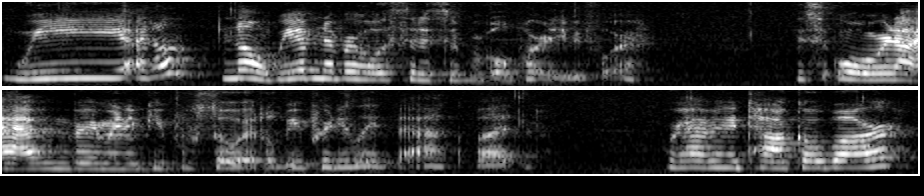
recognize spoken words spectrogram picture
We, I don't know, we have never hosted a Super Bowl party before. It's, well, we're not having very many people, so it'll be pretty laid back, but we're having a taco bar.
